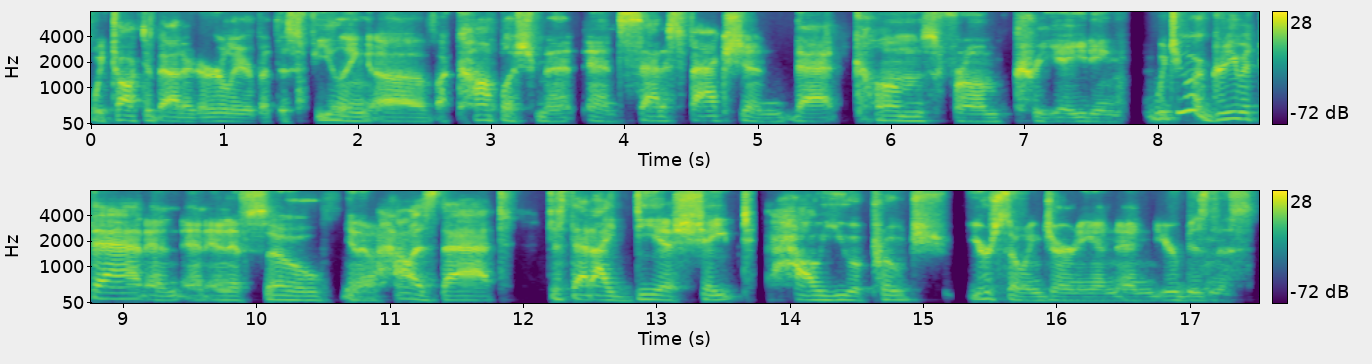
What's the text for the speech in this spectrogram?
we talked about it earlier, but this feeling of accomplishment and satisfaction that comes from creating. Would you agree with that? And, and, and if so, you know, how has that just that idea shaped how you approach your sewing journey and, and your business?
